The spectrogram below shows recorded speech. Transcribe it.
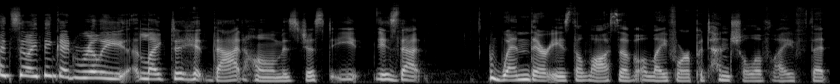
And so I think I'd really like to hit that home is just is that when there is the loss of a life or a potential of life that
